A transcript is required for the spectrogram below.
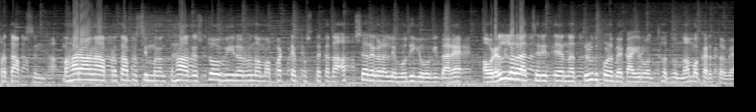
ಪ್ರತಾಪ್ ಸಿಂಹ. ಮಹಾರಾಣಾ ಪ್ರತಾಪ ಸಿಂಹನಂತಹ ಅದೆಷ್ಟೋ ವೀರರು ನಮ್ಮ ಪಠ್ಯ ಪುಸ್ತಕದ ಅಕ್ಷರಗಳಲ್ಲಿ ಒದಗಿ ಹೋಗಿದ್ದಾರೆ. ಅವರೆಲ್ಲರ ಚರಿತೆಯನ್ನ ತಿಳಿದುಕೊಳ್ಬೇಕಾಗಿರುವಂತಹದ್ದು ನಮ್ಮ ಕರ್ತವ್ಯ.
